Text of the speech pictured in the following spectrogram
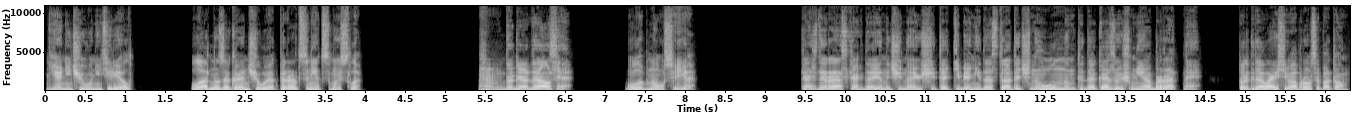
Я ничего не терял. Ладно, заканчиваю, отпираться нет смысла. «Хм, «Догадался?» — улыбнулся я. «Каждый раз, когда я начинаю считать тебя недостаточно умным, ты доказываешь мне обратное. Только давай все вопросы потом.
